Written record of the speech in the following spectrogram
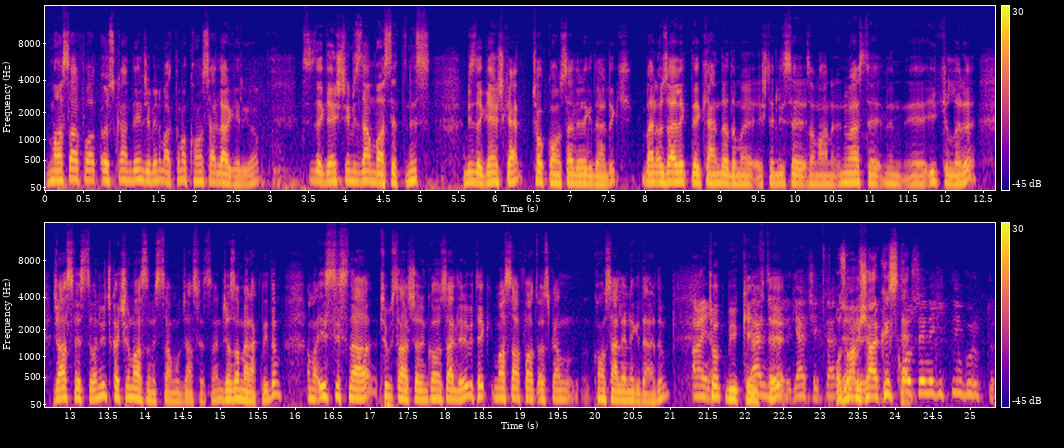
Mazhar Fuat Özkan deyince benim aklıma konserler geliyor. Siz de gençliğimizden bahsettiniz. Biz de gençken çok konserlere giderdik. Ben özellikle kendi adıma işte lise zamanı, üniversitenin e, ilk yılları caz festivalini hiç kaçırmazdım İstanbul Caz Festivali'ni. Caza meraklıydım. Ama istisna Türk sanatçıların konserleri bir tek Mazhar Fuat Özkan konserlerine giderdim. Aynen. Çok büyük ben de keyifti. öyle gerçekten. O zaman bir Ee, şarkı iste. Konserine gittiğim gruptur.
